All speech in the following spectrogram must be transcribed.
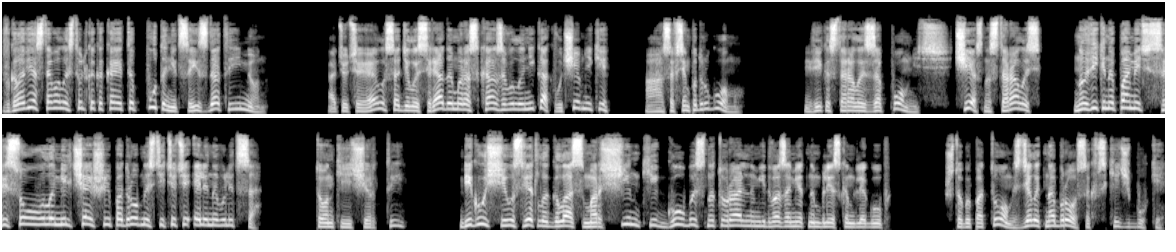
в голове оставалась только какая-то путаница из даты имен. А тетя Элла садилась рядом и рассказывала не как в учебнике, а совсем по-другому. Вика старалась запомнить, честно старалась, но Викина память срисовывала мельчайшие подробности тети Элиного лица. Тонкие черты, Бегущие у светлых глаз морщинки, губы с натуральным, едва заметным блеском для губ, чтобы потом сделать набросок в скетчбуке.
